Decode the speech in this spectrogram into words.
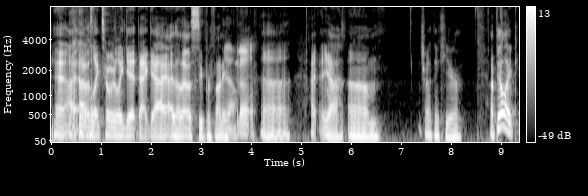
And I, I was like, totally get that guy. I thought that was super funny. Yeah. Yeah. Uh, I, yeah. Um, I'm trying to think here. I feel like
